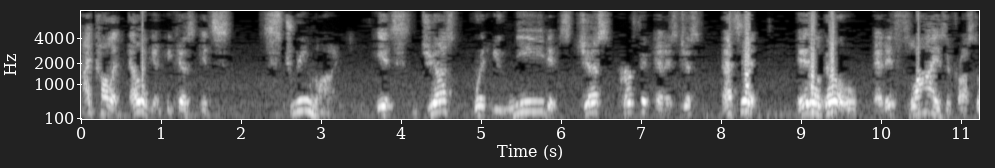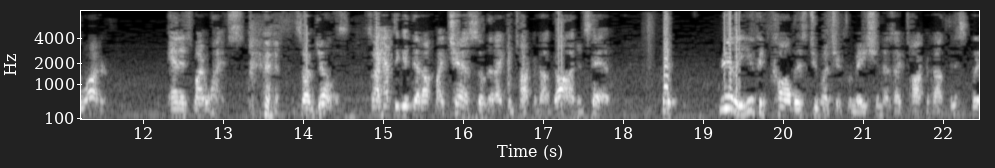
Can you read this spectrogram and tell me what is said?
I call it elegant because it's streamlined. It's just what you need. It's just perfect, and it's just that's it. It'll go, and it flies across the water and it's my wife's. so I'm jealous. So I have to get that off my chest so that I can talk about God instead. But really, you could call this too much information as I talk about this, but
